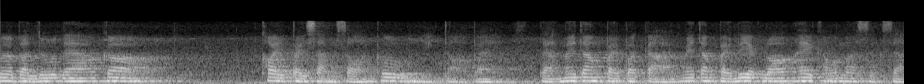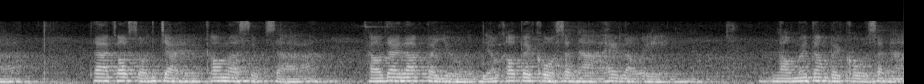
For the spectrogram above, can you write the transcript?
เมื่อบรรลุแล้วก็ค่อยไปสั่งสอนผู้อื่นอีกต่อไป แต่ไม่ต้องไปประกาศไม่ต้องไปเรียกร้องให้เขามาศึกษา ถ้าเขาสนใจเข้ามาศึกษา เขาได้รับประโยชน์ เดี๋ยวเขาไปโฆษณาให้เราเอง เราไม่ต้องไปโฆษณา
